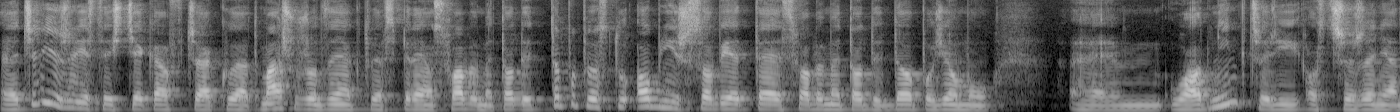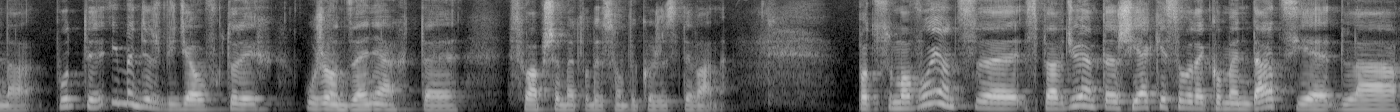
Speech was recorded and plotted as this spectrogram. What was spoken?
E, czyli jeżeli jesteś ciekaw, czy akurat masz urządzenia, które wspierają słabe metody, to po prostu obniż sobie te słabe metody do poziomu warning, czyli ostrzeżenia na puty i będziesz widział, w których urządzeniach te słabsze metody są wykorzystywane. Podsumowując, e, sprawdziłem też, jakie są rekomendacje dla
